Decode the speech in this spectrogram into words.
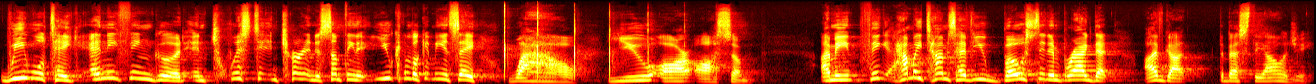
we will take anything good and twist it and turn it into something that you can look at me and say, wow, you are awesome. I mean, think how many times have you boasted and bragged that I've got the best theology,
